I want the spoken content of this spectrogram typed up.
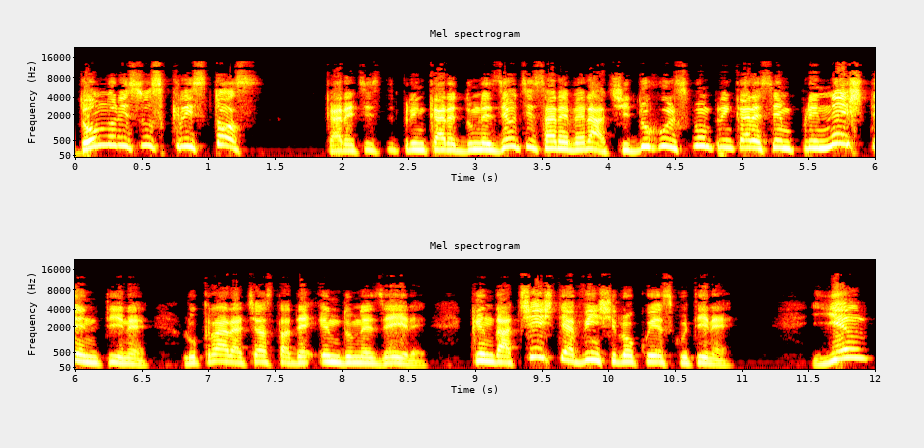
Domnul Isus Hristos, care ți, prin care Dumnezeu ți s-a revelat și Duhul Sfânt prin care se împlinește în tine lucrarea aceasta de îndumnezeire, când aceștia vin și locuiesc cu tine, El,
